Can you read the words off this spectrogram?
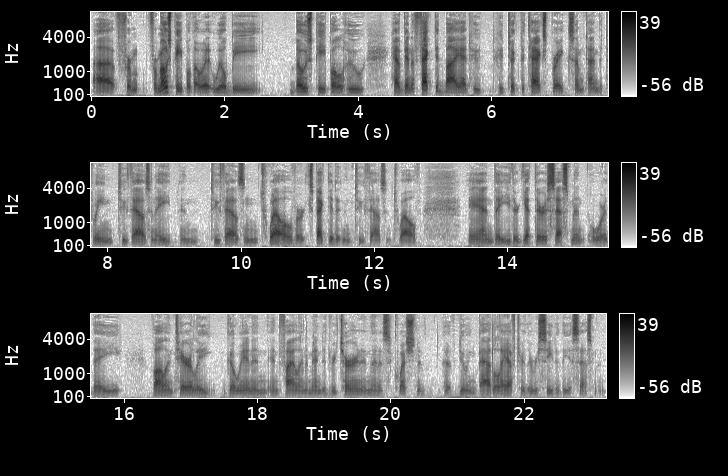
Uh, for, for most people, though, it will be those people who have been affected by it, who, who took the tax break sometime between 2008 and 2012, or expected it in 2012 and they either get their assessment or they voluntarily go in and, and file an amended return, and then it's a question of, of doing battle after the receipt of the assessment.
